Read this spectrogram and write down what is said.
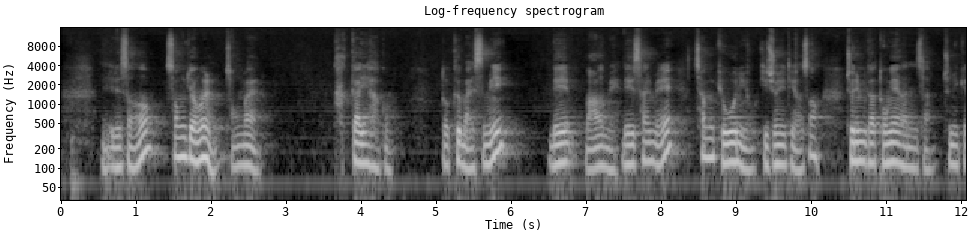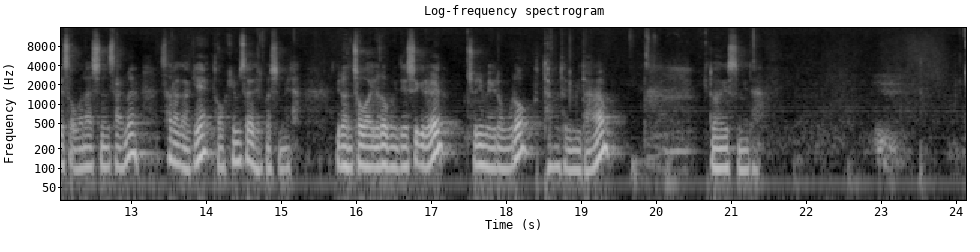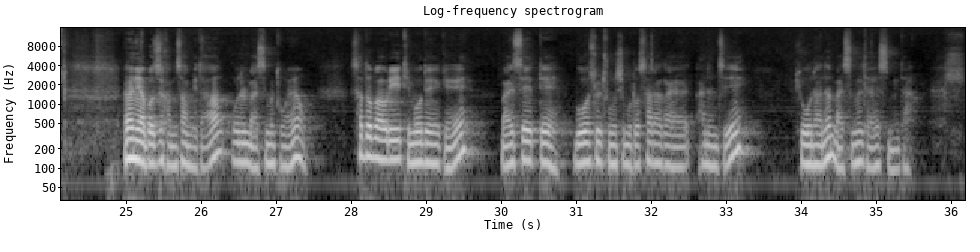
이래서 성경을 정말 가까이 하고 또 그 말씀이 내 마음에 내 삶에 참 교훈이요 기준이 되어서 주님과 동행하는 삶, 주님께서 원하시는 삶을 살아가기에 더욱 힘써야 될 것입니다. 이런 저와 여러분이 되시기를 주님의 이름으로 부탁을 드립니다. 기도하겠습니다. 하나님 아버지 감사합니다. 오늘 말씀을 통하여 사도 바울이 디모데에게 말세 때 무엇을 중심으로 살아가야 하는지 교훈하는 말씀을 대했습니다.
